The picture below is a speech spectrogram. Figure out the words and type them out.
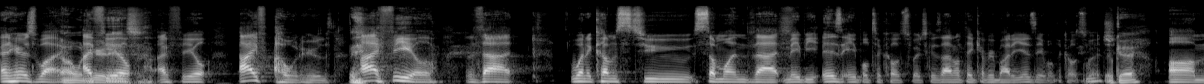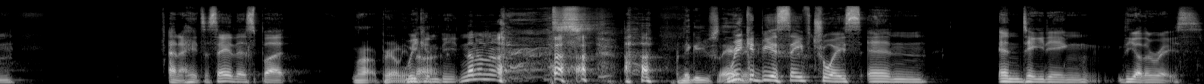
And here's why. I I feel. this. I feel. I. I want to hear this. I feel that when it comes to someone that maybe is able to code switch, because I don't think everybody is able to code switch. Okay. Um. And I hate to say this, but No, apparently we not. can be no, no, no. nigga. You saying we it. could be a safe choice in in dating the other race.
